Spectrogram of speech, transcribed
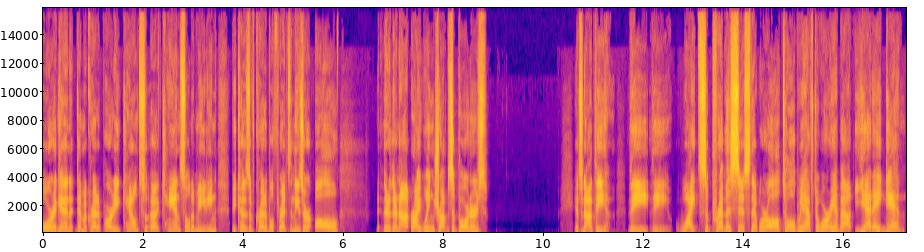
Oregon Democratic Party council, uh, canceled a meeting because of credible threats, and these are all they're they're not right wing Trump supporters. It's not the the the white supremacists that we're all told we have to worry about yet again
